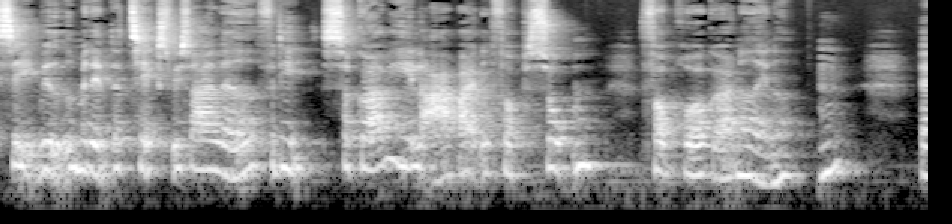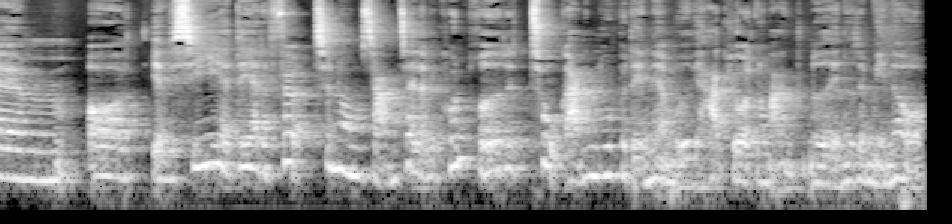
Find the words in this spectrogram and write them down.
CV'et med den der tekst, vi så har lavet, fordi så gør vi hele arbejdet for personen, for at prøve at gøre noget andet. Mm. Øhm, og jeg vil sige, at det har da ført til nogle samtaler. Vi kun prøvet det to gange nu på den her måde. Vi har gjort nogle andre, noget andet, der minder om,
